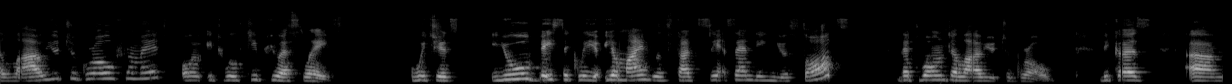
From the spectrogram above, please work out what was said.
allow you to grow from it or it will keep you a slave which is you basically your mind will start sending you thoughts that won't allow you to grow because um,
